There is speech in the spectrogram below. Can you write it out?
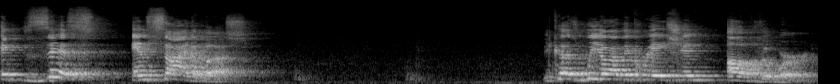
exists inside of us. Because we are the creation of the word.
